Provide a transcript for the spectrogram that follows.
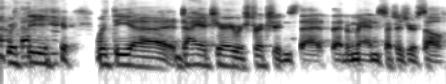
with the with the uh, dietary restrictions that that a man such as yourself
